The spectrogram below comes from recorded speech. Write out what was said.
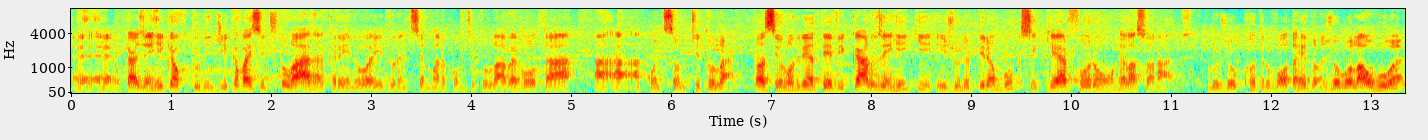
É, é, o Carlos Henrique, é o que tudo indica, vai ser titular, né? Treinou aí durante a semana como titular, vai voltar à, à condição de titular. Então assim, o Londrina teve Carlos Henrique e Júnior Pirambu que sequer foram relacionados para o jogo contra o Volta Redonda. Jogou lá o Juan.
